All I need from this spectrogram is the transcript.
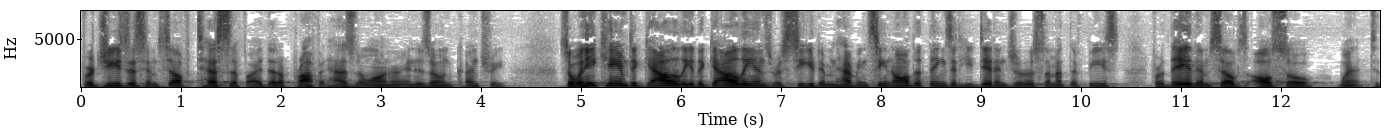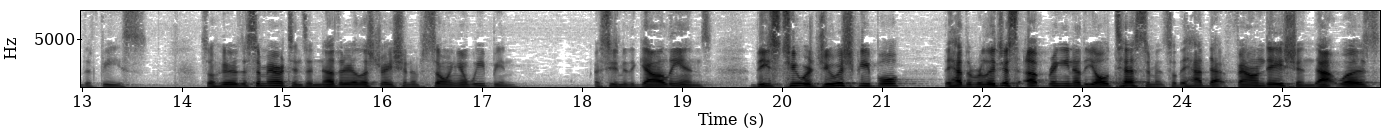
For Jesus himself testified that a prophet has no honor in his own country. So when he came to Galilee, the Galileans received him, and having seen all the things that he did in Jerusalem at the feast, for they themselves also went to the feast. So here are the Samaritans, another illustration of sowing and weeping. Excuse me, the Galileans. These two were Jewish people. They had the religious upbringing of the Old Testament, so they had that foundation. That was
